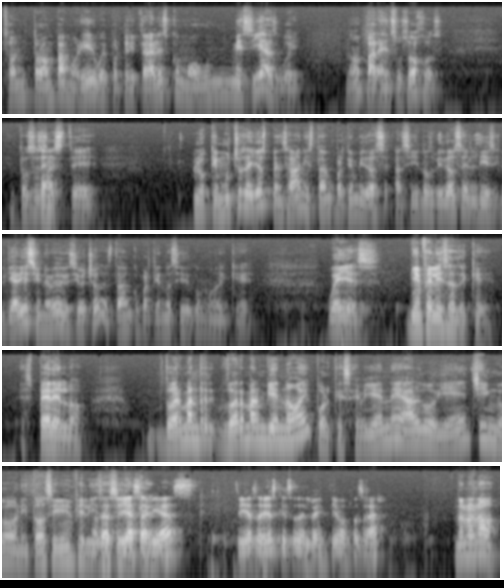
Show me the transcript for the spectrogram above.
son Trump a morir, güey, porque literal es como un mesías, güey, ¿no? Para en sus ojos. Entonces, Sí. este, lo que muchos de ellos pensaban y estaban compartiendo videos así, los videos el, el día 19 o 18 estaban compartiendo así como de que, güeyes, bien felices de que, espérenlo, duerman, duerman bien hoy porque se viene algo bien chingón y todos así bien O felices. sea, así ¿tú ya de sabías? ¿Tú ya sabías que eso del 20 iba a pasar? No, no, no,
